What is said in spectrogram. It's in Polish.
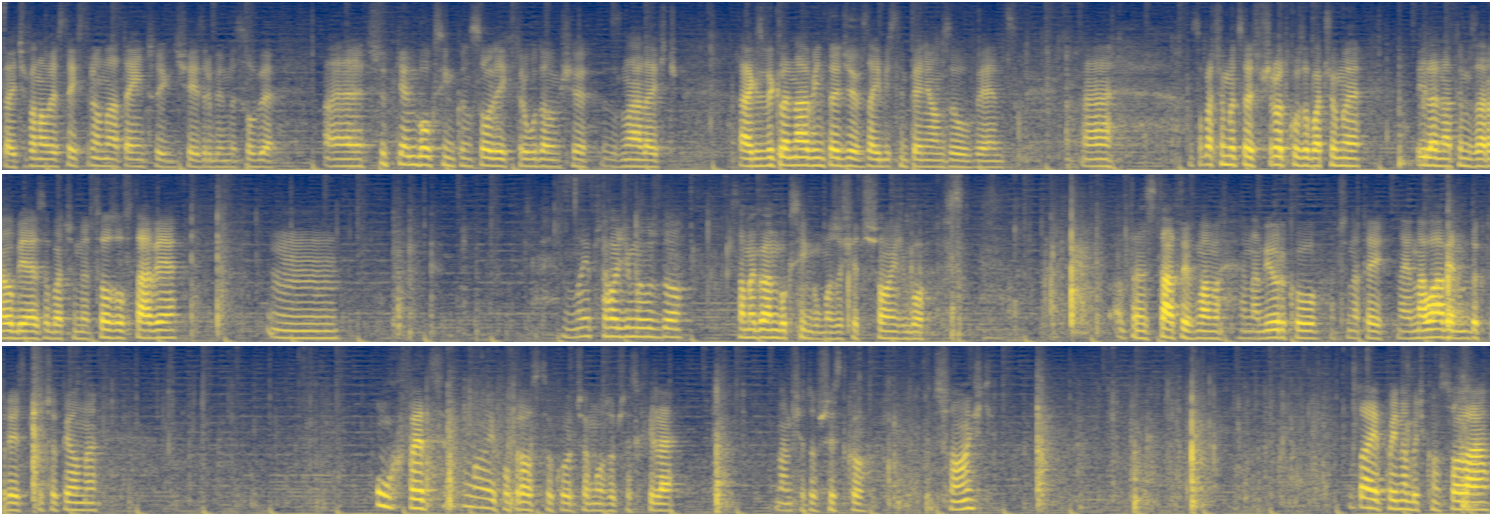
Witajcie panowie z tej strony Ateńczyk. Dzisiaj zrobimy sobie e, szybki unboxing konsoli, które udało mi się znaleźć. Jak zwykle na Vintage w zajebistym pieniądzu, więc e, zobaczymy co jest w środku, zobaczymy ile na tym zarobię, zobaczymy co zostawię. Mm. No i przechodzimy już do samego unboxingu. Może się trząść, bo ten statyw mam na biurku, znaczy na tej, na, na ławie, do której jest przyczepiony uchwyt. No i po prostu, kurczę, może przez chwilę nam się to wszystko trząść. Tutaj powinna być konsola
